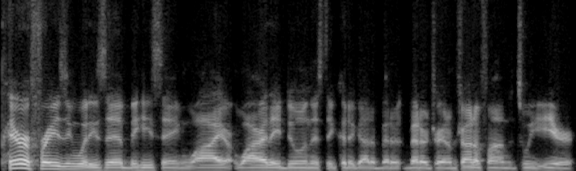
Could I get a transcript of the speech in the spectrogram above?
paraphrasing what he said, but he's saying why why are they doing this? They could have got a better better trade. I'm trying to find the tweet here.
